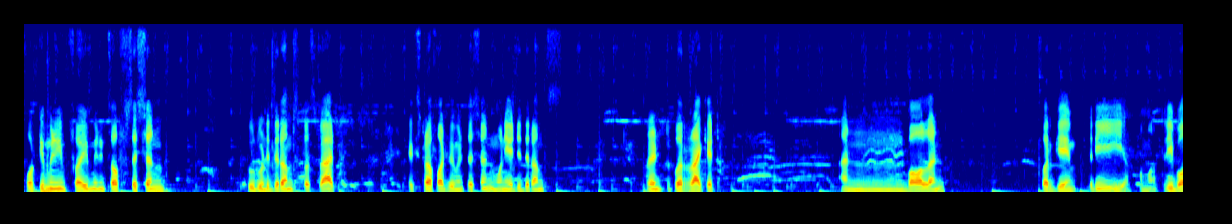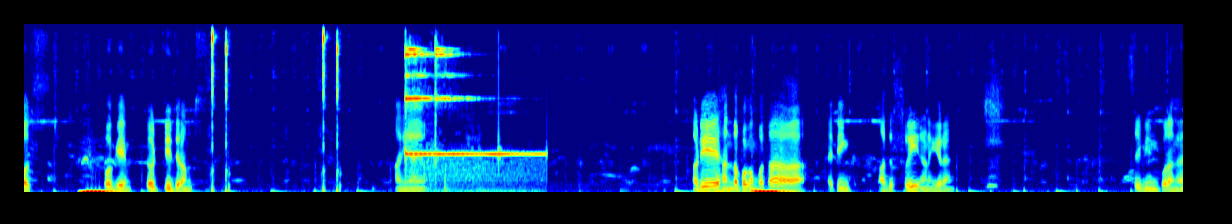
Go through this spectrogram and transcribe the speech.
Forty minute five minutes of session two twenty dirhams plus VAT extra forty five minutes session one eighty dirhams rent per racket and ball and per game three ஆமாம் three balls per game thirty dirhams அநியாயம். அப்படியே அந்த பக்கம் பார்த்தா ஐ திங்க் அது ஃப்ரீ நினைக்கிறேன். சைக்கிளிங் போகிறாங்க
